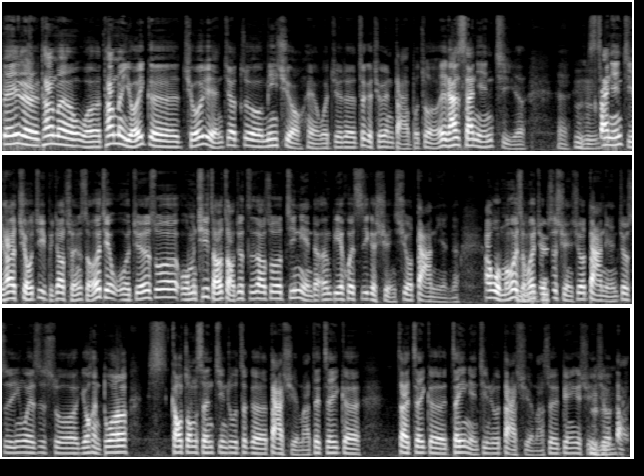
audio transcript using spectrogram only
Baylor 他们我他们有一个球员叫做 Mitchell，嘿，我觉得这个球员打得不错，而且他是三年级了，嗯，嗯三年级他的球技比较成熟，而且我觉得说我们其实早早就知道说今年的 NBA 会是一个选秀大年的，啊，我们为什么会觉得是选秀大年，就是因为是说有很多高中生进入这个大学嘛，在这一个。在这个这一年进入大学嘛，所以变一个选秀大，嗯、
